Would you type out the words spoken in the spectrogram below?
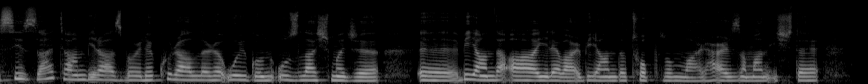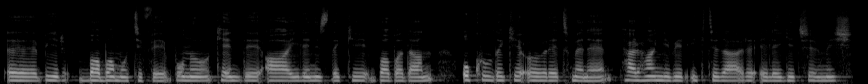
Siz zaten biraz böyle kurallara uygun, uzlaşmacı, bir yanda aile var, bir yanda toplum var. Her zaman işte bir baba motifi. Bunu kendi ailenizdeki babadan, okuldaki öğretmene, herhangi bir iktidarı ele geçirmiş,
